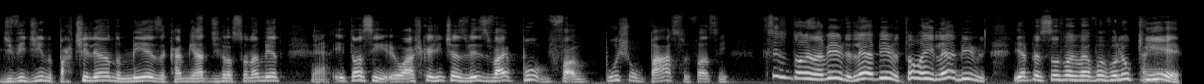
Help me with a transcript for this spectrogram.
dividindo, partilhando, mesa, caminhada de relacionamento. É. Então, assim, eu acho que a gente às vezes vai, pu- puxa um passo e fala assim. "Por que Vocês não estão lendo a Bíblia? Lê a Bíblia, toma aí, lê a Bíblia. E a pessoa vai, vai vou, vou ler o quê?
